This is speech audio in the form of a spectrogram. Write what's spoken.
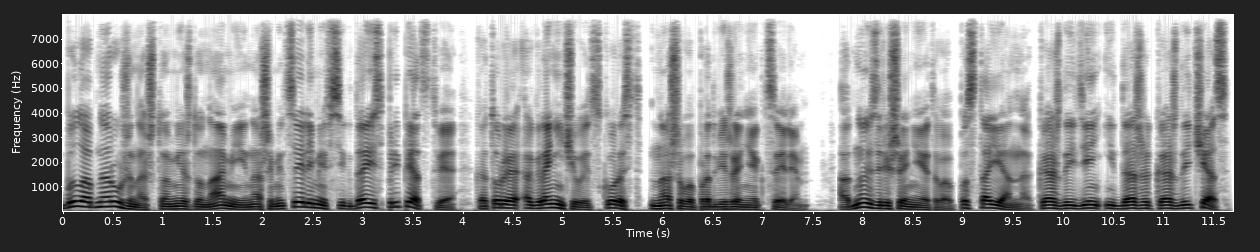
Было обнаружено, что между нами и нашими целями всегда есть препятствие, которое ограничивает скорость нашего продвижения к цели. Одно из решений этого – постоянно, каждый день и даже каждый час,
